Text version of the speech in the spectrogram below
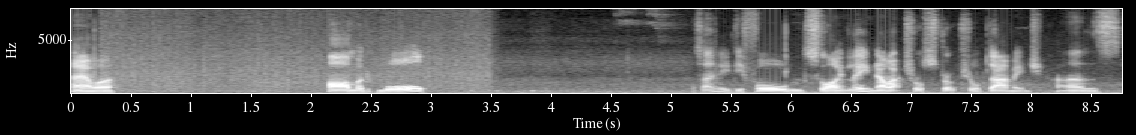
our armoured wall has only deformed slightly, no actual structural damage has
